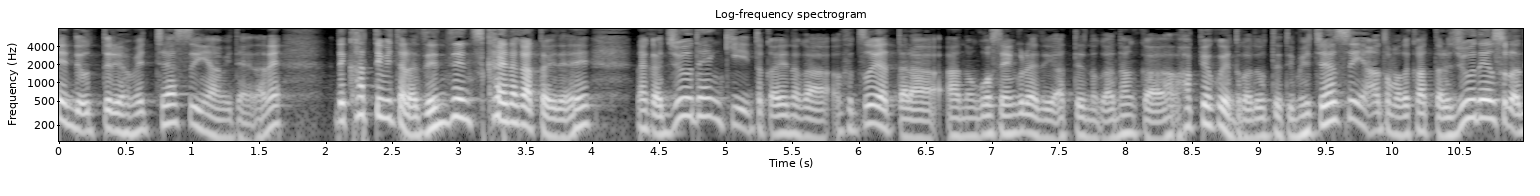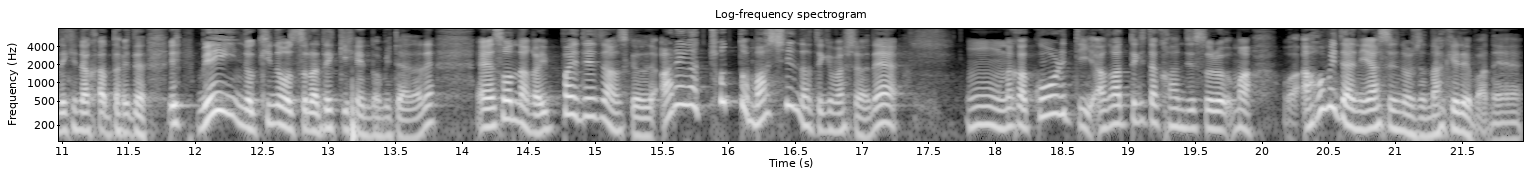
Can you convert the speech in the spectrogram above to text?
円で売ってるやん、めっちゃ安いやん、みたいなね。で、買ってみたら全然使えなかったみたいね。なんか充電器とかいうのが、普通やったら、あの、5000円ぐらいでやってるのが、なんか800円とかで売っててめっちゃ安いやんと思って買ったら充電すらできなかったみたいな。え、メインの機能すらできへんのみたいなね。えー、そんなんがいっぱい出てたんですけど、ね、あれがちょっとマシになってきましたよね。うん、なんかクオリティ上がってきた感じする。まあ、アホみたいに安いのじゃなければね。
